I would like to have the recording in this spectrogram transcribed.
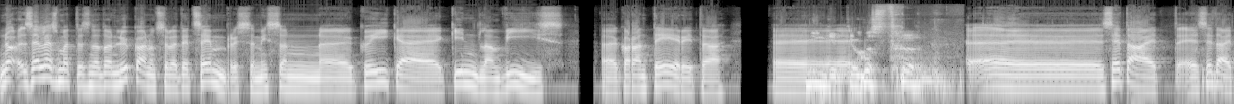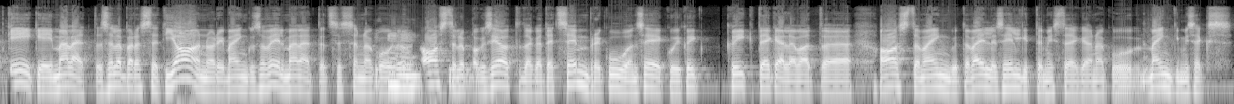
no selles mõttes nad on lükanud selle detsembrisse, mis on äh, kõige kindlam viis äh, garanteerida mingit äh, juhust. äh, seda, et seda, et keegi ei mäleta, sellepärast et jaanuari mängu sa veel mäletad, sest see on nagu mm. -hmm. aasta lõpuga seotud, aga detsembrikuu on see, kui kõik, kõik tegelevad äh, aastamängude väljaselgitamistega nagu mängimiseks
